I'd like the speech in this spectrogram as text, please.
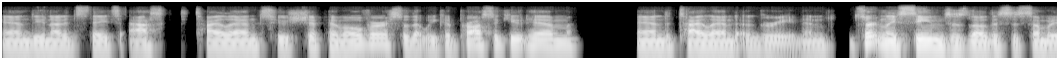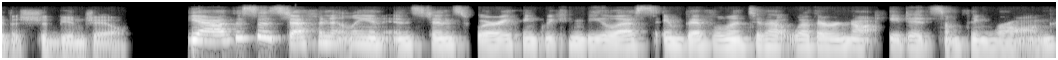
and the United States asked Thailand to ship him over so that we could prosecute him. And Thailand agreed. And certainly seems as though this is somebody that should be in jail. Yeah, this is definitely an instance where I think we can be less ambivalent about whether or not he did something wrong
